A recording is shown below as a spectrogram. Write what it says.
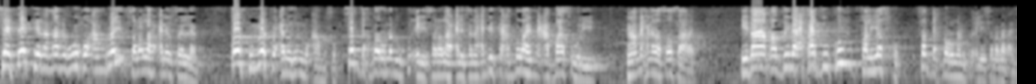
sidaas darteeda nabigu wuxuu amray sala allahu calayh wasalam qofku markuu caroodo inuu aamuso saddex gooruu nabigu ku celiyey sala allahu alay wasalam xadiidka cabdullahi bni cabbaas wariyey imaam axmeda soo saaray إذا قضب أحدكم فليسكن صدح بارو نبيك عليه الصلاة والعليم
